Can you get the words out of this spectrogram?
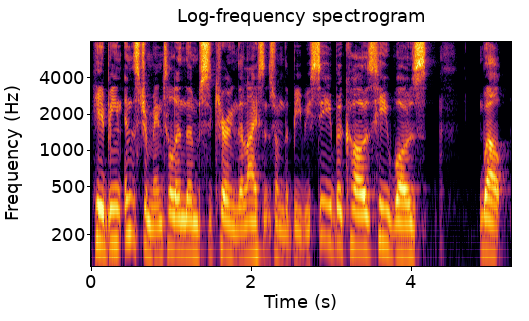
He had been instrumental in them securing the license from the BBC because he was, well,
